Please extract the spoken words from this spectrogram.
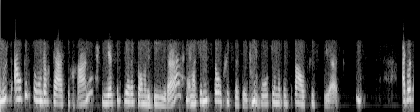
moes elke Sondag kerk toe gaan, meeste kere saam met die bure en as jy nie stil gesit het nie, word jy met 'n speld gesteek. Ek was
